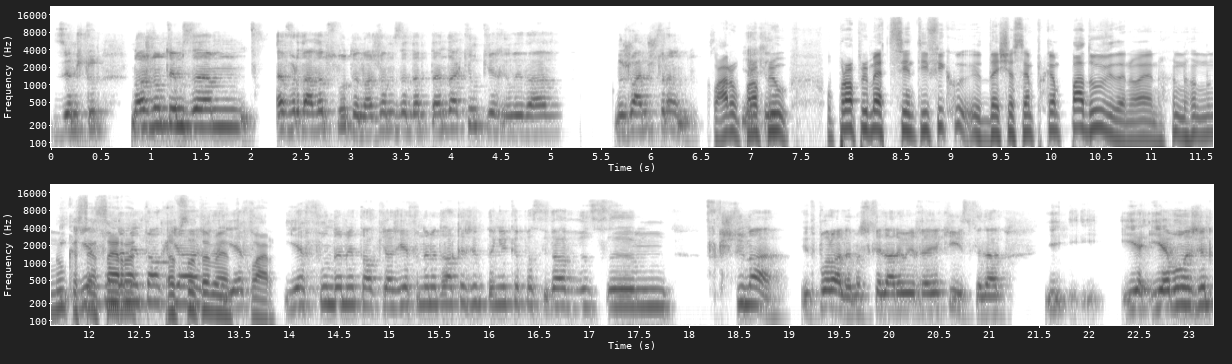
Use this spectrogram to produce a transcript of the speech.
dizemos tudo, nós não temos a, a verdade absoluta, nós vamos adaptando àquilo que a realidade nos vai mostrando. Claro, o próprio, aquilo... o próprio método científico deixa sempre campo para a dúvida, não é? Nunca e se é encerra absolutamente, e é, claro. E é fundamental que haja, e é fundamental que a gente tenha capacidade de se, de questionar e de pôr, olha, mas se calhar eu errei aqui, se calhar... E, e, é, e é bom a gente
